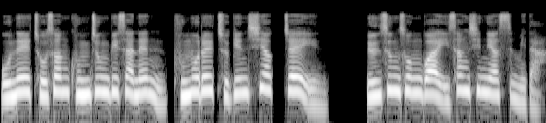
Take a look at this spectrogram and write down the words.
오늘 조선 궁중비사는 부모를 죽인 시역죄인 윤승손과 이상신이었습니다.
